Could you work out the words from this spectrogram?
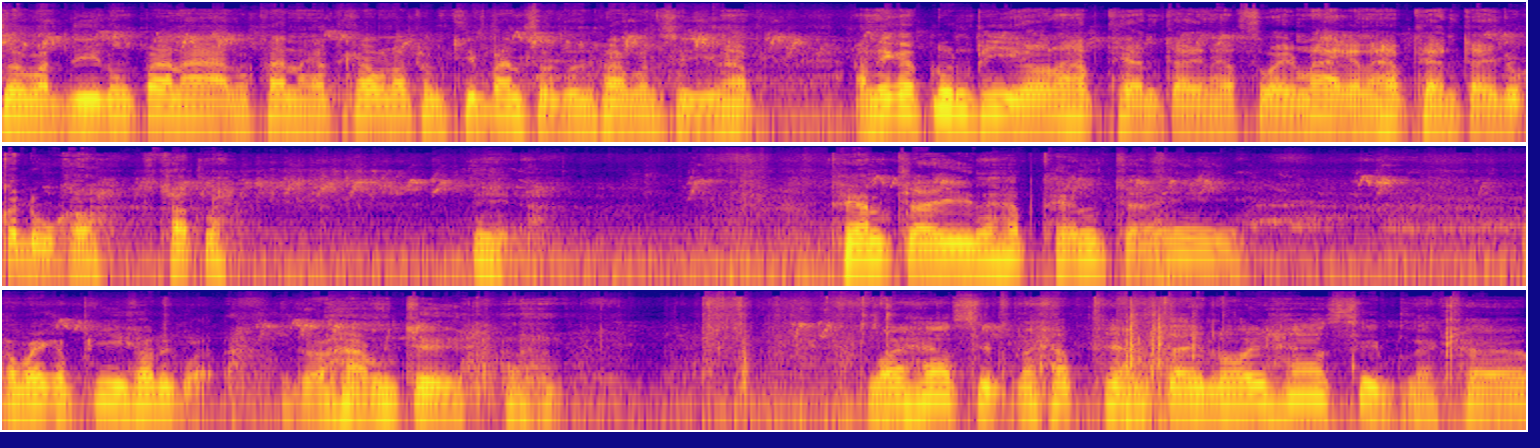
สวัสดีลุงป้านาอาทุกท่านนะครับที่เข้ามารับชมคลิปบ้านสวนรุนพาวันศรีนะครับ อันนี้ก็รุ่นพี่เขานะครับ แทนใจนะครับ สวยมากเลยนะครับ แทนใจดูกระดูกเขาชัดไหมนี่แทนใจนะครับ แทนใจ เอาไว้กับพี่เขาดีกว่า เดี๋ยวหาไม่เจอ ร้อยห้าสิบนะครับ แทนใจร้อยห้าสิบนะครับ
